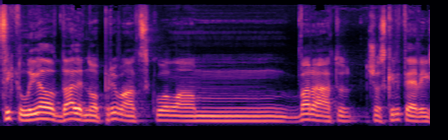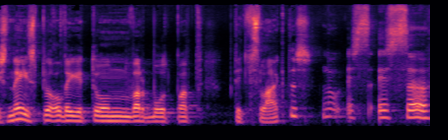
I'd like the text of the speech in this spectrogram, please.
cik liela daļa no privātu skolām varētu šos kritērijus neizpildīt un varbūt pat tikt slēgtas? Nu, es, es, uh,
